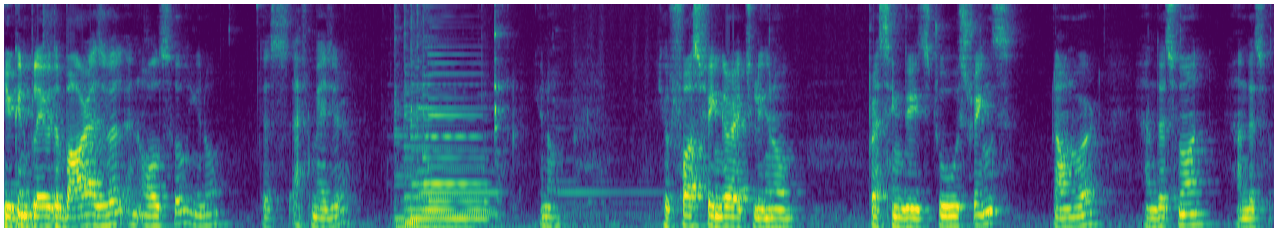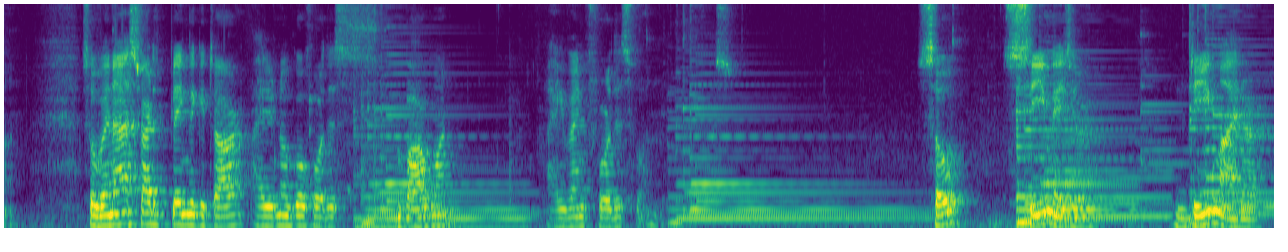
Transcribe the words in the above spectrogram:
you can play with the bar as well and also you know this F major you know your first finger actually you know pressing these two strings downward and this one and this one so when I started playing the guitar I did not go for this bar one I went for this one so C major D minor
